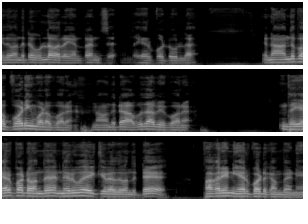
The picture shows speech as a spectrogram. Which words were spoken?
இது வந்துட்டு உள்ளே வர என்ட்ரன்ஸு இந்த ஏர்போர்ட்டு உள்ளே. நான் வந்து இப்போ போர்டிங் போட போகிறேன் நான் வந்துட்டு அபுதாபி போகிறேன் இந்த ஏர்போர்ட்டை வந்து நிர்வகிக்கிறது வந்துட்டு பகரின் ஏர்போர்ட் கம்பெனி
